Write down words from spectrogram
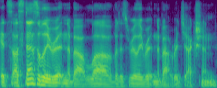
it's ostensibly written about love, but it's really written about rejection.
